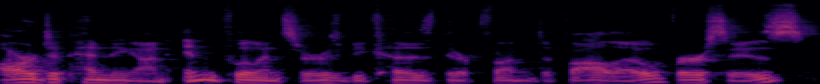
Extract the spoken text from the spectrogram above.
are depending on influencers because they're fun to follow versus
